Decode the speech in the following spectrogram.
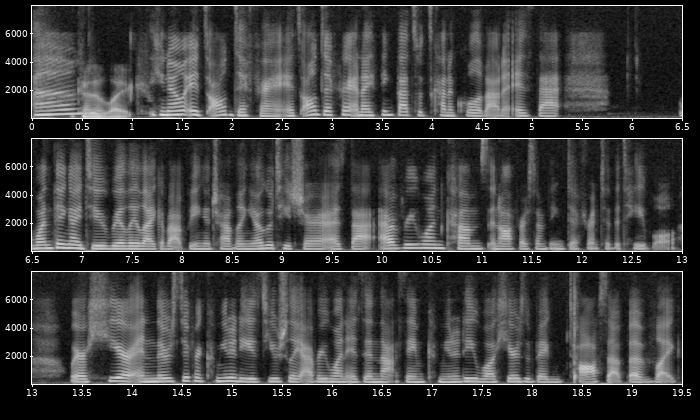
um, kind of like you know it's all different it's all different and i think that's what's kind of cool about it is that one thing I do really like about being a traveling yoga teacher is that everyone comes and offers something different to the table. Where here, and there's different communities, usually everyone is in that same community. Well, here's a big toss up of like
